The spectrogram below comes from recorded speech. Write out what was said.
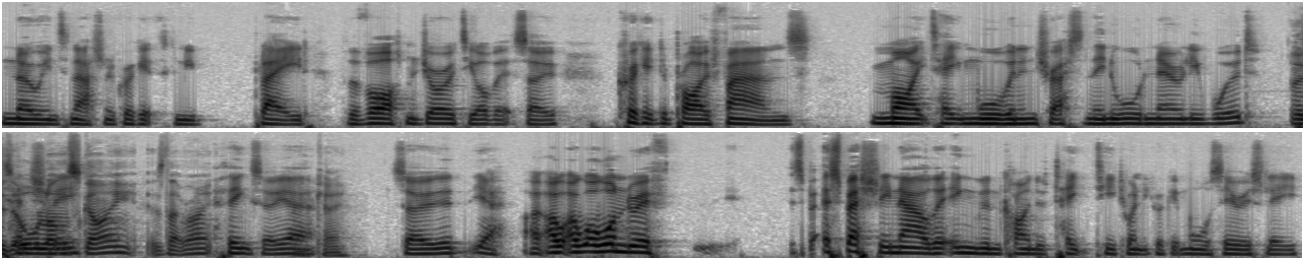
no international cricket that's going to be played for the vast majority of it. So, cricket deprived fans might take more of an interest than they ordinarily would. Is it all on. Sky? Is that right? I think so. Yeah. Okay. So yeah, I, I, I wonder if, especially now that England kind of take T20 cricket more seriously,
